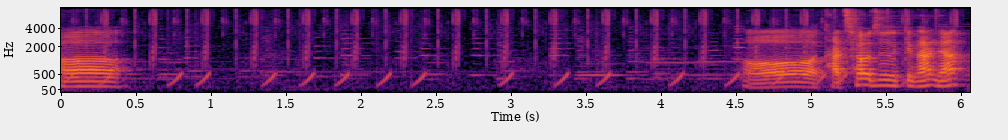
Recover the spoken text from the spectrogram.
어. 어, 다 채워주긴 하냐?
